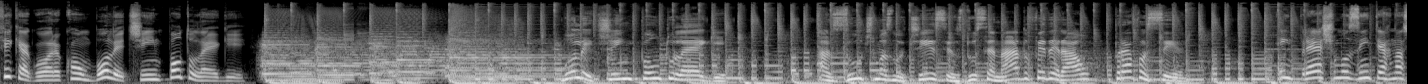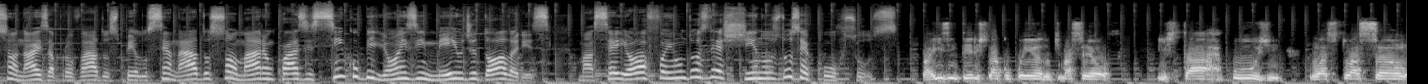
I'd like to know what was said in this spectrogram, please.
Fique agora com o Boletim.leg. Boletim.leg. As últimas notícias do Senado Federal para você. Empréstimos internacionais aprovados pelo Senado somaram quase 5 bilhões e meio de dólares. Maceió foi um dos destinos dos recursos. O país inteiro está acompanhando que Maceió está hoje numa situação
